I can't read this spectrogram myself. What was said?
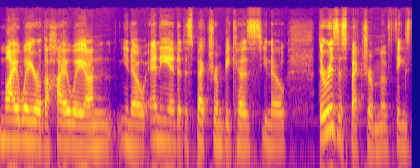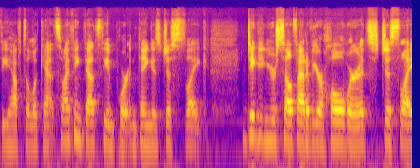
my way or the highway on you know any end of the spectrum, because you know there is a spectrum of things that you have to look at. So I think that's the important thing is just like digging yourself out of your hole where it's just like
